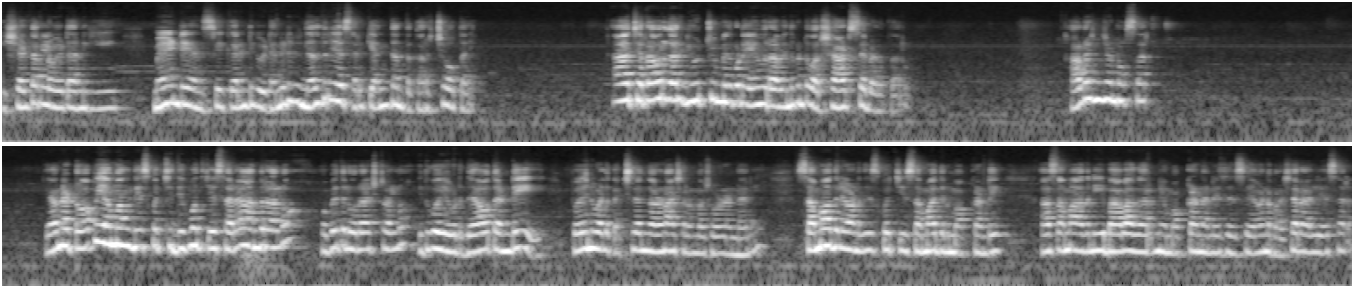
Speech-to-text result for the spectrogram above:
ఈ షెల్టర్లు వేయడానికి మెయింటెనెన్స్కి కరెంట్కి వీటన్నిటికి నిలదీయేసరికి ఎంతెంత ఖర్చు అవుతాయి ఆ చిర్రావురు గారికి యూట్యూబ్ మీద కూడా ఏమి రావు ఎందుకంటే వారు షార్ట్సే పెడతారు. ఆలోచించండి ఒకసారి. ఏమైనా టోపీ ఏమైనా తీసుకొచ్చి దిగుమతి చేశారా ఆంధ్రాలో ఉభయ తెలుగు రాష్ట్రాల్లో? ఇదిగో ఇవిడ దేవత అండి. పోయిన వాళ్ళు ఖచ్చితంగా అరుణాచలంలో చూడండి అని. సమాధులు ఏమైనా తీసుకొచ్చి ఈ సమాధిని మొక్కండి. ఆ సమాధిని ఈ బాబా గారిని మొక్కండి అనేసి ఏమైనా ప్రచారాలు చేశారా?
